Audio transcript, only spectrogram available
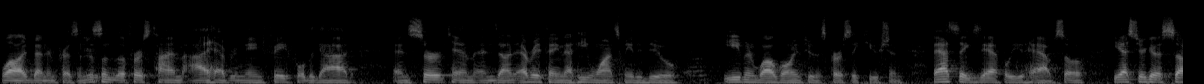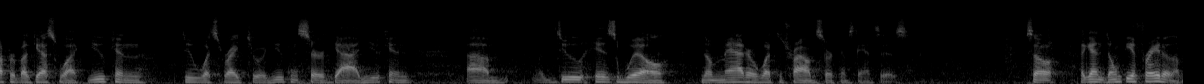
while I've been in prison. This isn't the first time I have remained faithful to God and served him and done everything that he wants me to do, even while going through this persecution. That's the example you have. So Yes, you're going to suffer, but guess what? You can do what's right through it. You can serve God. You can um, do His will no matter what the trial and circumstance is. So, again, don't be afraid of them.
